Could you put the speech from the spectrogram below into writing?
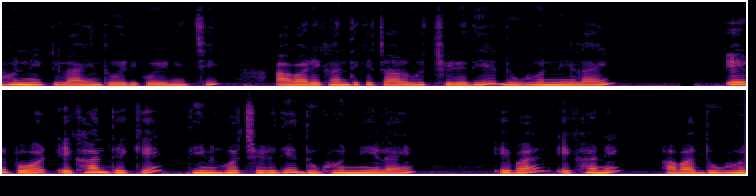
ঘর নিয়ে একটি লাইন তৈরি করে নিচ্ছি। আবার এখান থেকে চার ঘর ছেড়ে দিয়ে দু ঘর নিয়ে লাইন। এরপর এখান থেকে তিন ঘর ছেড়ে দিয়ে দু ঘর নিয়ে লাইন। এবার এখানে আবার দু ঘর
